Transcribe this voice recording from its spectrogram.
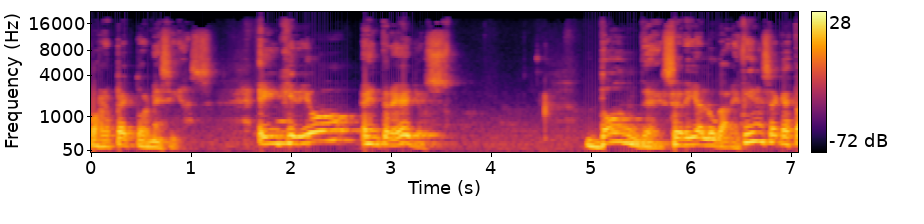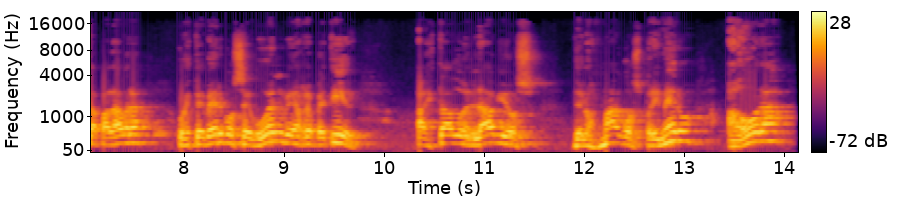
con respecto al Mesías. E inquirió entre ellos dónde sería el lugar. Y fíjense que esta palabra o este verbo se vuelve a repetir ha estado en labios de los magos primero, ahora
